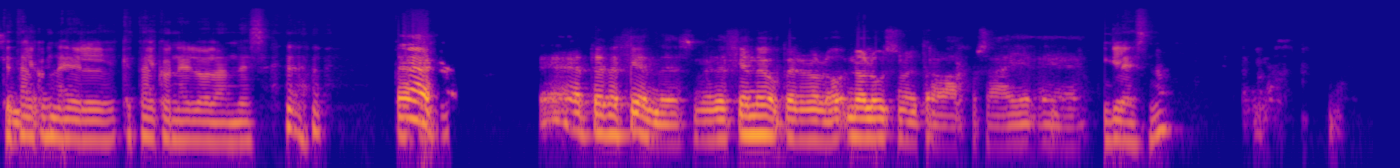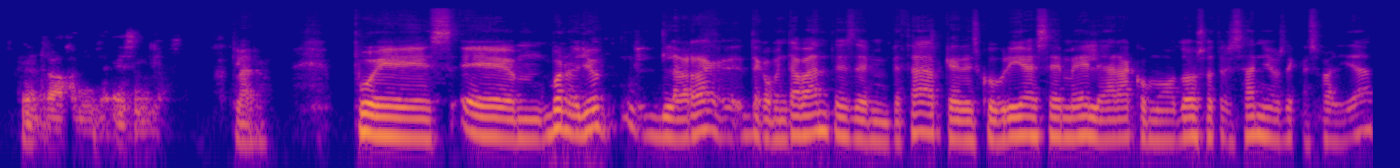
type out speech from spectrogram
¿Qué tal con el, qué tal con el holandés? Eh, eh, te defiendes, me defiendo, pero no lo, no lo uso en el trabajo. O sea, eh, inglés, ¿no? En el trabajo es inglés. Claro. Pues eh, bueno, yo la verdad te comentaba antes de empezar que descubrí SML ahora como dos o tres años de casualidad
